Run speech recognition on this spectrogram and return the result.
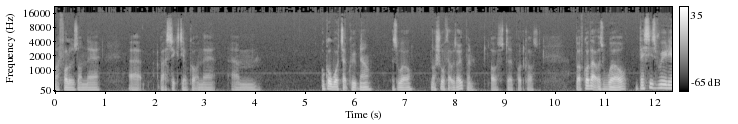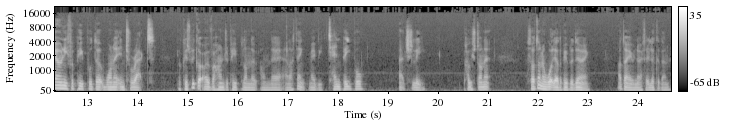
My followers on there, uh, about sixty I've got on there. Um, I've got a WhatsApp group now as well. Not sure if that was open last uh, podcast. But I've got that as well. This is really only for people that want to interact because we've got over 100 people on the on there and I think maybe 10 people actually post on it. So I don't know what the other people are doing. I don't even know if they look at them.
